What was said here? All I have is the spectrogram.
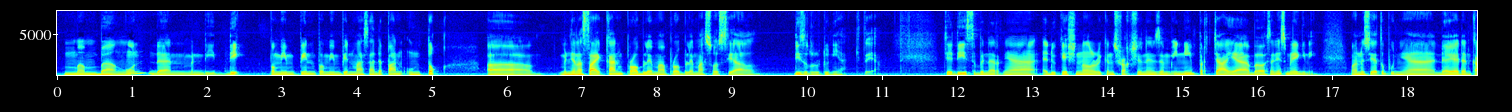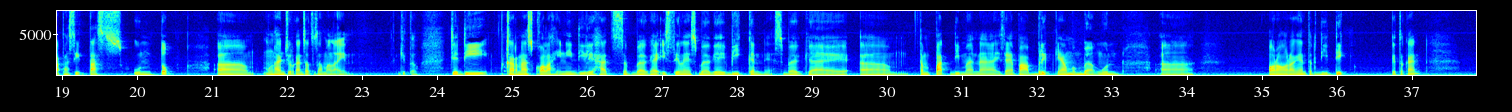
membangun dan mendidik pemimpin-pemimpin masa depan untuk uh, menyelesaikan problema-problema sosial di seluruh dunia gitu ya. Jadi sebenarnya educational reconstructionism ini percaya bahwasanya sebenarnya gini, manusia itu punya daya dan kapasitas untuk uh, menghancurkan satu sama lain gitu. Jadi karena sekolah ini dilihat sebagai istilahnya sebagai beacon ya, sebagai um, tempat di mana istilahnya pabrik yang membangun uh, orang-orang yang terdidik gitu kan.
